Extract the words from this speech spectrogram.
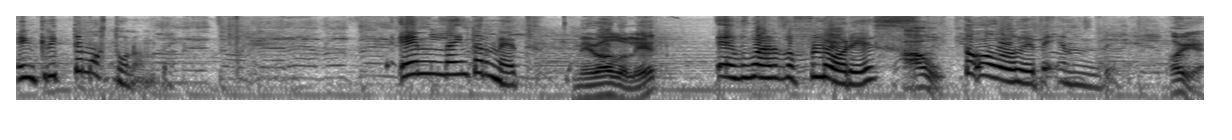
Encriptemos tu nombre. En la internet, ¿Me va a doler? Eduardo Flores, Au. todo depende Oiga,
